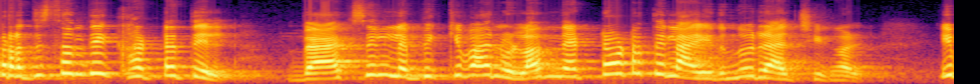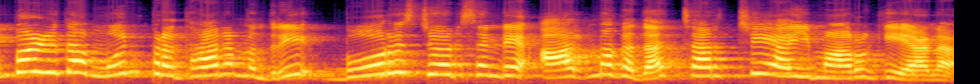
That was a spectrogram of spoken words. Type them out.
പ്രതിസന്ധി ഘട്ടത്തിൽ വാക്സിൻ ലഭിക്കുവാനുള്ള നെട്ടോട്ടത്തിലായിരുന്നു രാജ്യങ്ങൾ. ഇപ്പോഴത്തെ മുൻ പ്രധാനമന്ത്രി ബോറിസ് ജോൺസന്റെ ആത്മകഥ ചർച്ചയായി മാറുകയാണ്.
